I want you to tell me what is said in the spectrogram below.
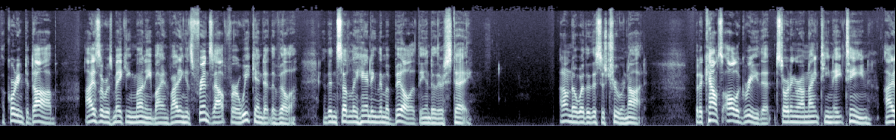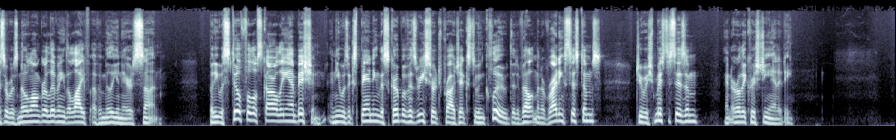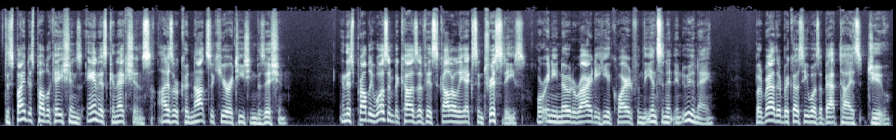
According to Daub, Eisler was making money by inviting his friends out for a weekend at the villa and then suddenly handing them a bill at the end of their stay. I don't know whether this is true or not, but accounts all agree that starting around 1918, Eisler was no longer living the life of a millionaire's son. But he was still full of scholarly ambition, and he was expanding the scope of his research projects to include the development of writing systems, Jewish mysticism, and early Christianity. Despite his publications and his connections, Eisler could not secure a teaching position. And this probably wasn't because of his scholarly eccentricities or any notoriety he acquired from the incident in Udine, but rather because he was a baptized Jew.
